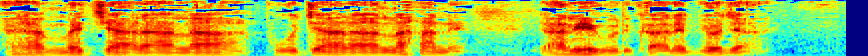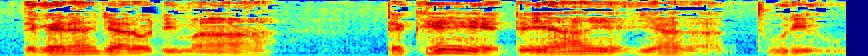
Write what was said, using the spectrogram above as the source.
အဲ့ဒါမကြတာလားပူကြတာလားနဲ့ဒါလေးကိုတခါတည်းပြောကြတယ်တကယ်တမ်းကျတော့ဒီမှာတကယ်ရဲ့တရားရဲ့ရတာသူတွေကို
